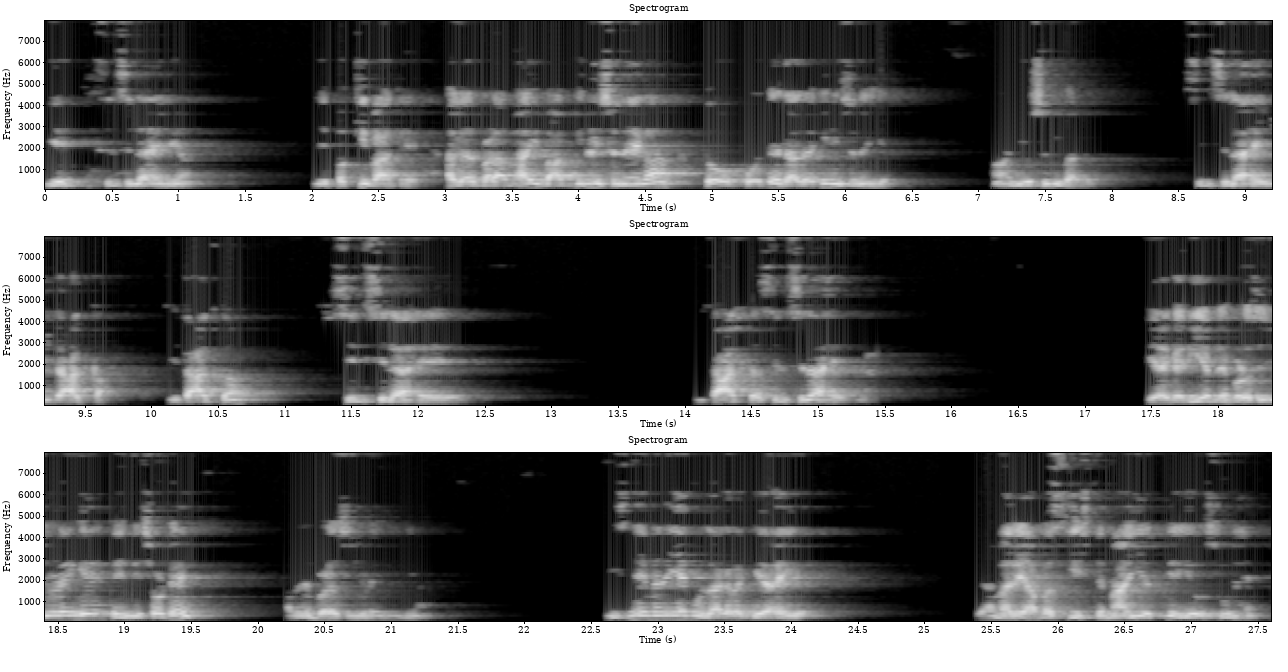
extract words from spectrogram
ये सिलसिला है, जी हाँ। ये पक्की बात है। अगर बड़ा भाई बाप की नहीं सुनेगा तो पोते दादा की नहीं सुनेंगे। हाँ ये उसूली बात है। सिलसिला है इताद का। इताद का सिलसिला है। इताद का सिलसिला है। कि अगर ये अपने बड़ों से जुड़ेंगे तो इनके छोटे अपने बड़े से जुड़ेंगे इसलिए मैंने एक मुजाकरा किया है ये, कि हमारी आपस की इज्तमाहीत के ये उसूल हैं।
